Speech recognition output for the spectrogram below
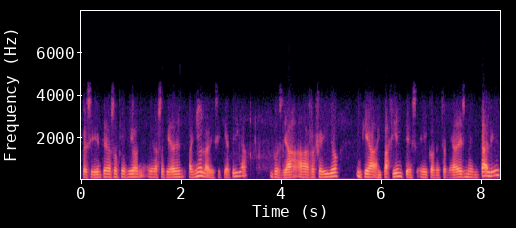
presidente de la Asociación de la Sociedad Española de Psiquiatría, pues ya ha referido que hay pacientes eh, con enfermedades mentales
